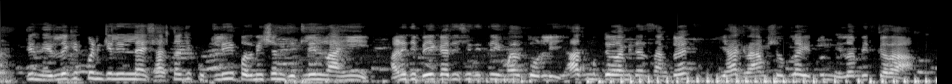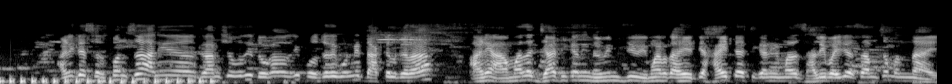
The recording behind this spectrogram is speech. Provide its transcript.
ती निर्लेखित पण केलेली नाही. शासनाची कुठलीही परमिशन घेतलेली नाही. आणि ती बेकायदेशीर इथे इमारत तोडली. ह्याच मुद्द्यावर आम्ही त्यांना सांगतोय की ह्या ग्रामसेवकला इथून निलंबित करा. आणि त्या सरपंच आणि अं, ग्रामसेवक दोघांवरती फौजदारी गुन्हे दाखल करा. आणि आम्हाला ज्या ठिकाणी नवीन जी इमारत आहे ती आहे त्याच ठिकाणी इमारत झाली पाहिजे असं आमचं म्हणणं आहे.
